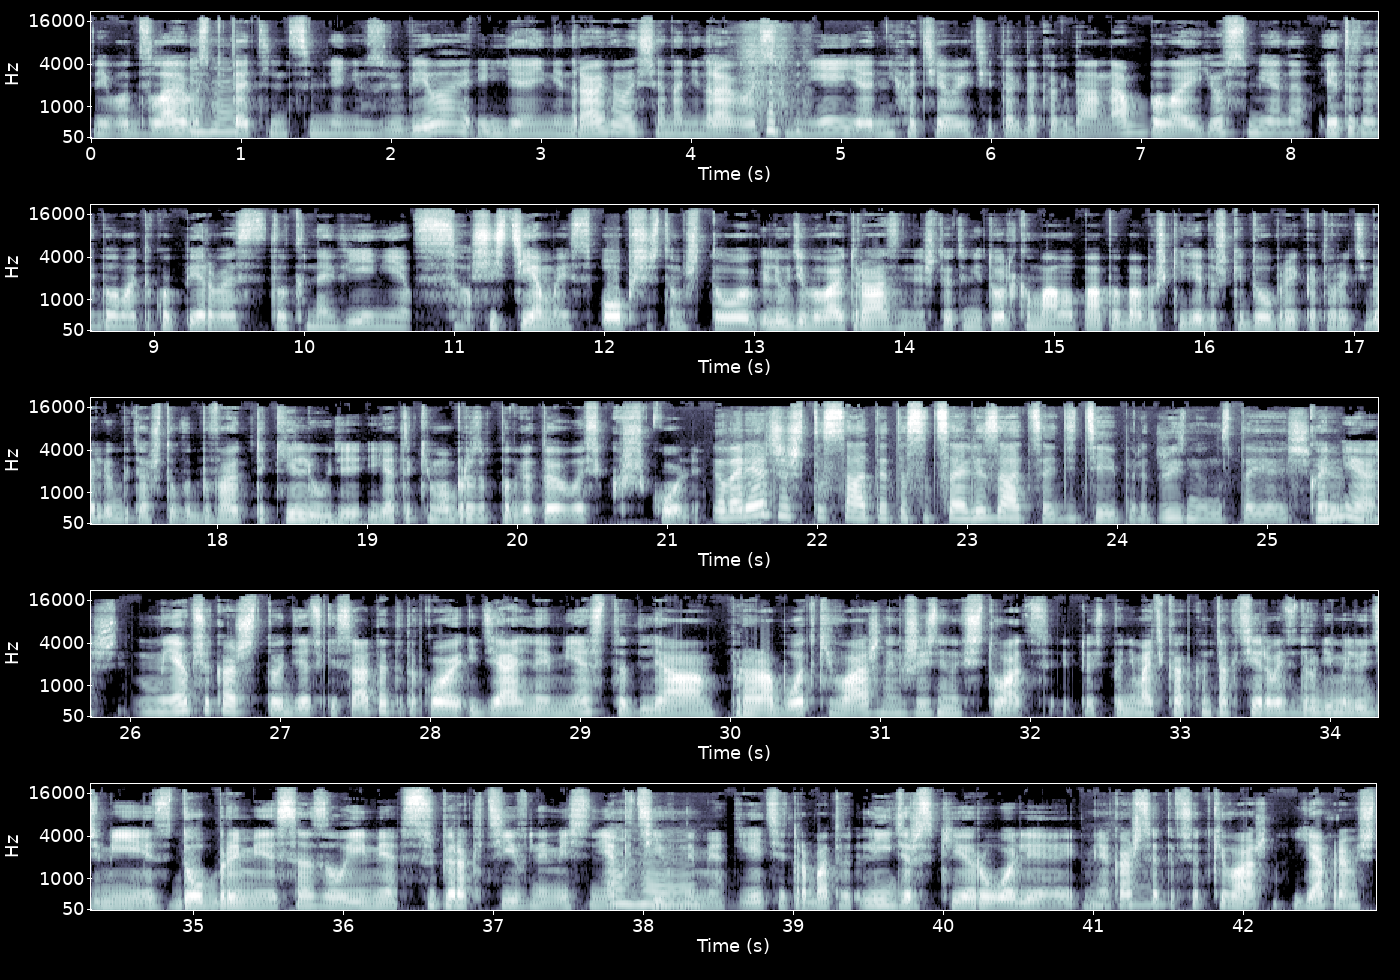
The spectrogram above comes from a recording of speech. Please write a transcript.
И вот злая угу. воспитательница меня не взлюбила, и я ей не нравилась, она не нравилась мне, я не хотела идти тогда, когда она была ее смена. И это, знаешь, было мое такое первое столкновение с системой, с обществом, что люди бывают разные, что это не только мама, папа, бабушки, дедушки добрые, которые тебя любят, а что вот бывают такие люди. И я таким образом подготовилась к школе. Говорят же, что сад — это социализация детей перед жизнью настоящей. Конечно. Мне вообще кажется, что детский сад — это такое идеальное место для проработки важных жизненных ситуаций. То есть понимать, как контактировать с другими людьми, с добрыми, со злыми, с суперактивными, с неактивными. Угу. Дети отрабатывают лидерские роли. Мне угу. кажется, это все таки важно. Я прям считаю,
